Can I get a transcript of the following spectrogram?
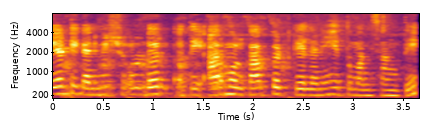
आता या ठिकाणी मी शोल्डर ते आर्मोल का कट केल्याने हे तुम्हाला सांगते.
